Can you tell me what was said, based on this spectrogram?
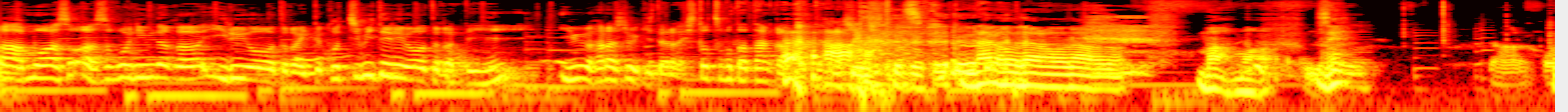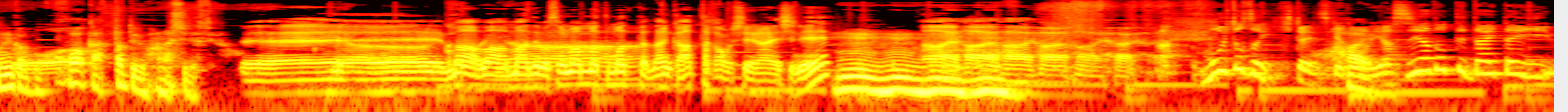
ああもうあそあそこになんかいるよとか言ってこっち見てるよとかっていいう話を聞いたら一つも立たんかったって話を聞いたんですよあ、なるほど、なるほど、なるほど。まあまあ、ね。なるほど。とにかく怖かったという話ですよ。ええーまあまあまあ、でもそのまんま止まったらなんかあったかもしれないしね。う。んうんうん。はいはいはいはいはいもう一つ聞きたいんですけど、はい。安宿って大体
